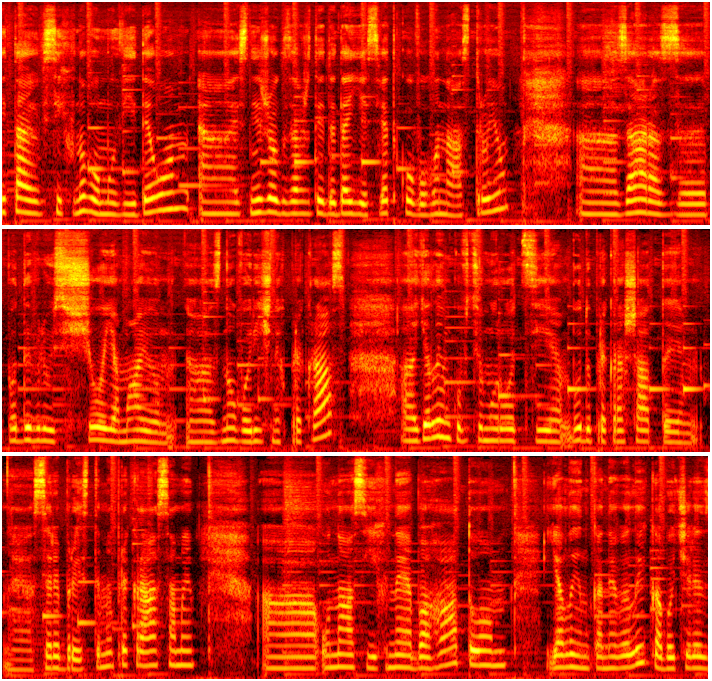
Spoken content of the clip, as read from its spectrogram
Вітаю всіх в новому відео. Е, Сніжок завжди додає святкового настрою. Е, Зараз е, подивлюсь, що я маю з новорічних прикрас. Е, Ялинку в цьому році буду прикрашати е, серебристими прикрасами. Е, У нас їх небагато, ялинка невелика, бо через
